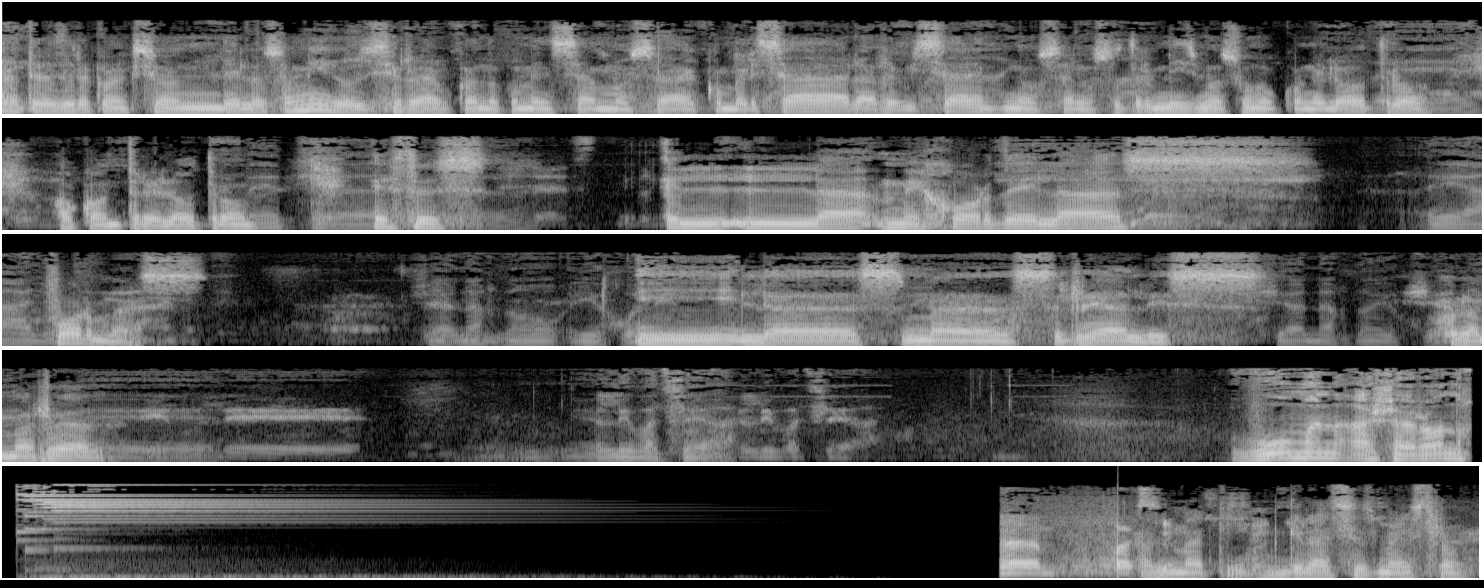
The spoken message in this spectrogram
A través de la conexión de los amigos, dice Rav, cuando comenzamos a conversar, a revisarnos a nosotros mismos, uno con el otro o contra el otro. Esto es el, la mejor de las formas y las más reales o la más real. Woman Asharon Almaty. Gracias, maestro.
